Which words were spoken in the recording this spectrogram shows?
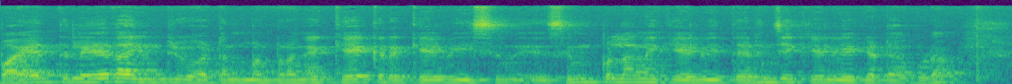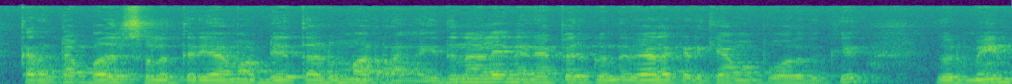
பயத்திலே தான் இன்டர்வியூ அட்டன் பண்ணுறாங்க கேட்குற கேள்வி சிம்பிளான கேள்வி தெரிஞ்ச கேள்வி கேட்டால் கூட கரெக்டாக பதில் சொல்ல தெரியாமல் அப்படியே தடுமாறுறாங்க. இதனாலே நிறைய பேருக்கு வந்து வேலை கிடைக்காம போகிறதுக்கு இது ஒரு மெயின்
